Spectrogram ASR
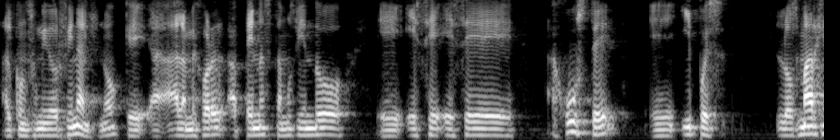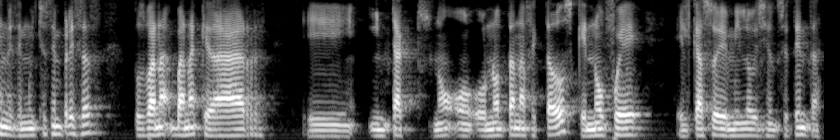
al consumidor final, ¿no? Que a, lo mejor apenas estamos viendo eh, ese, ese ajuste eh, y pues los márgenes de muchas empresas pues van a, van a quedar eh, intactos, ¿no? O, no tan afectados, que no fue el caso de 1970.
